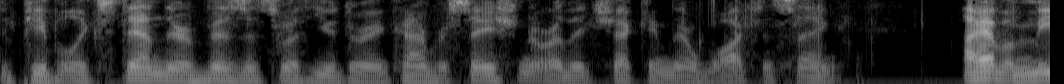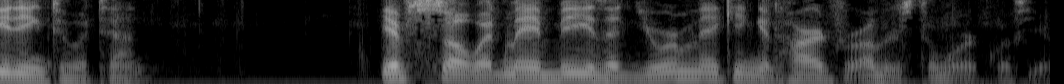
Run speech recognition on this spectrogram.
Do people extend their visits with you during conversation, or are they checking their watch and saying, I have a meeting to attend? If so, it may be that you're making it hard for others to work with you.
